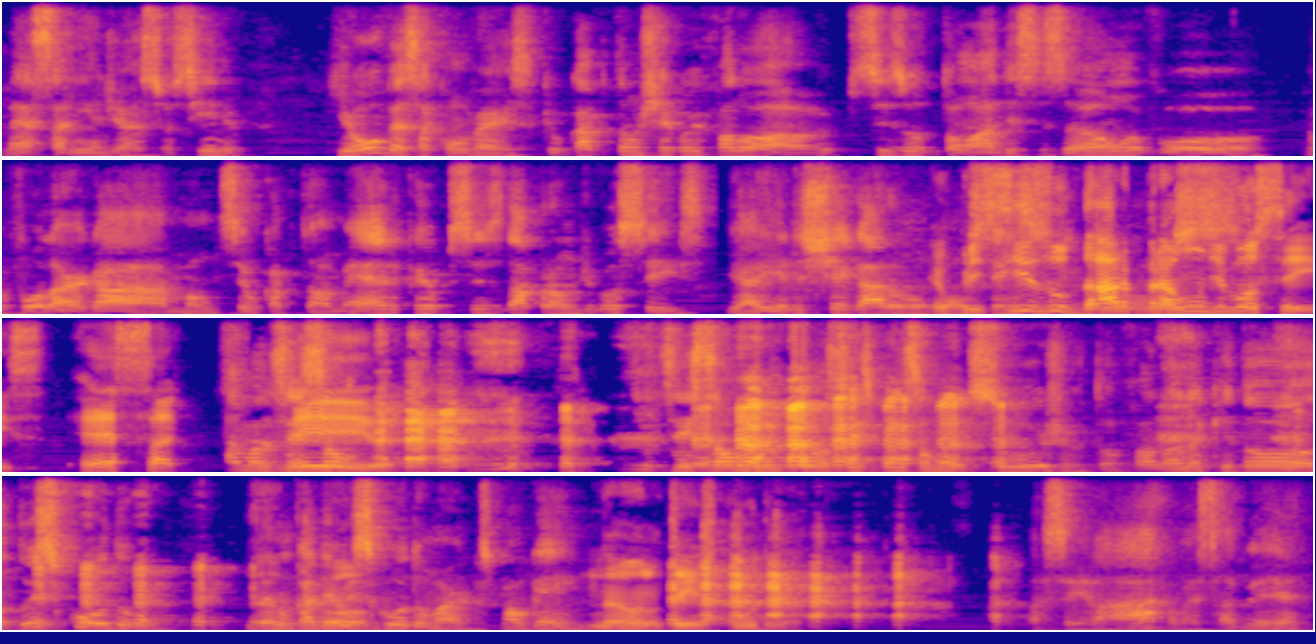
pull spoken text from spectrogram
nessa linha de raciocínio que houve essa conversa, que o capitão chegou e falou, ó, oh, eu preciso tomar uma decisão, eu vou, eu vou largar a mão de ser o Capitão América, eu preciso dar para um de vocês. E aí eles chegaram no Eu preciso dar para um de vocês. Essa ah, mas vocês são, vocês são muito. Vocês pensam muito sujo. Tô falando aqui do, do escudo. Você não, nunca tá deu bom. escudo, Marcos, pra alguém? Não, não tem escudo. Ah, sei lá, vai saber.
